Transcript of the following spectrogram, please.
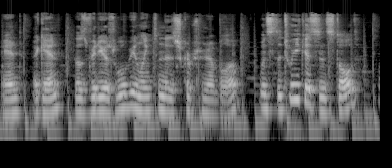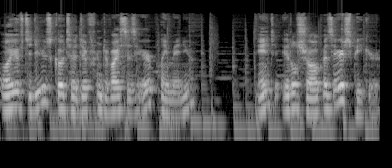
And again, those videos will be linked in the description down below. Once the tweak is installed, all you have to do is go to a different device's AirPlay menu, and it'll show up as AirSpeaker.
